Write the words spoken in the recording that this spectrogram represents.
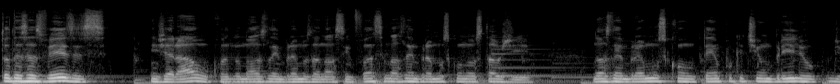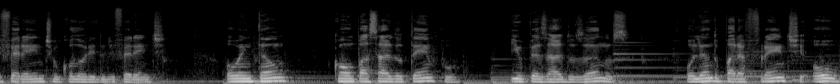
Todas as vezes, em geral, quando nós lembramos da nossa infância, nós lembramos com nostalgia nós lembramos com um tempo que tinha um brilho diferente, um colorido diferente. Ou então, com o passar do tempo e o pesar dos anos, olhando para frente ou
